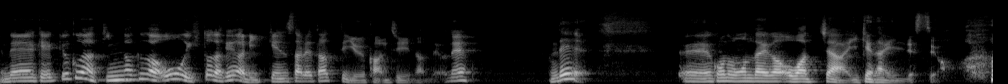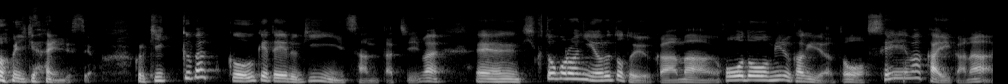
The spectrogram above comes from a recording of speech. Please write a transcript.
で、結局は金額が多い人だけが立件されたっていう感じなんだよね。で、えーこの問題が終わっちゃいけないんですよ。いけないんですよ。これ、キックバックを受けている議員さんたち、まあ、えー聞くところによるとというか、まあ、報道を見る限りだと、清和会かな、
